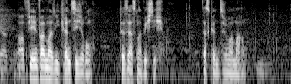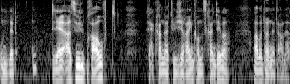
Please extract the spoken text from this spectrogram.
Ja, auf jeden Fall mal die Grenzsicherung. Das ist erstmal wichtig. Das können Sie schon mal machen. Und nicht, der Asyl braucht, der kann natürlich hier reinkommen, ist kein Thema. Aber dann nicht alle.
